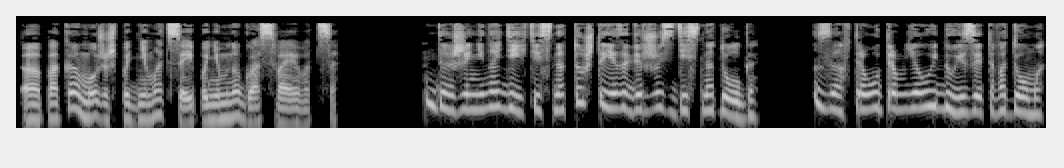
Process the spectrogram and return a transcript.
а пока можешь подниматься и понемногу осваиваться. Даже не надейтесь на то, что я задержусь здесь надолго. Завтра утром я уйду из этого дома.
